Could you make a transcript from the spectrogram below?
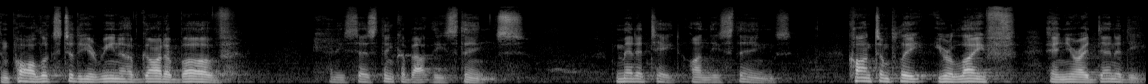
And Paul looks to the arena of God above and he says, Think about these things, meditate on these things, contemplate your life and your identity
